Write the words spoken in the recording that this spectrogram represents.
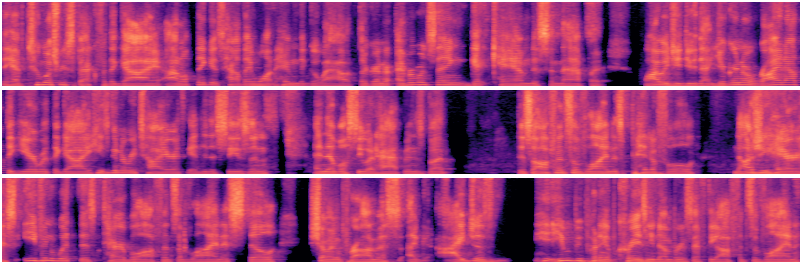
They have too much respect for the guy. I don't think it's how they want him to go out. They're to, everyone's saying get Cam, this and that, but why would you do that? You're going to ride out the year with the guy. He's going to retire at the end of the season, and then we'll see what happens. But this offensive line is pitiful. Najee Harris, even with this terrible offensive line, is still showing promise. Like I just, he, he would be putting up crazy numbers if the offensive line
